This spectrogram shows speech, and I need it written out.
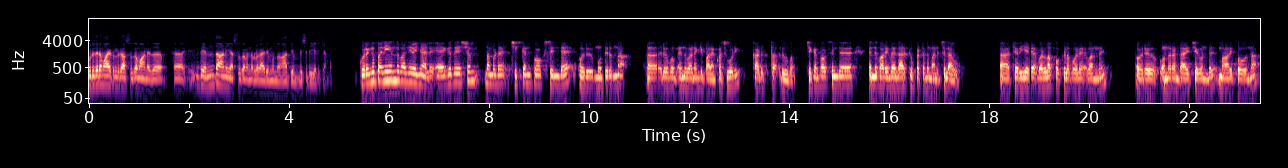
ഗുരുതരമായിട്ടുള്ള ഒരു അസുഖമാണിത്? ഇത് എന്താണ് ഈ അസുഖം എന്നുള്ള കാര്യം ഒന്ന് ആദ്യം വിശദീകരിക്കാമോ? കുരങ്ങുപനി എന്ന് പറഞ്ഞു കഴിഞ്ഞാൽ ഏകദേശം നമ്മുടെ ചിക്കൻ പോക്സിന്റെ ഒരു മുതിർന്ന രൂപം എന്ന് വേണമെങ്കിൽ പറയാം. കുറച്ചുകൂടി കടുത്ത രൂപം. ചിക്കൻ പോക്സിന്റെ എന്ന് പറയുമ്പോൾ എല്ലാവർക്കും പെട്ടെന്ന് മനസ്സിലാവും. ചെറിയ വെള്ളപ്പൊക്കള പോലെ വന്ന് ഒരു ഒന്ന് രണ്ടാഴ്ച കൊണ്ട് മാറിപ്പോകുന്ന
